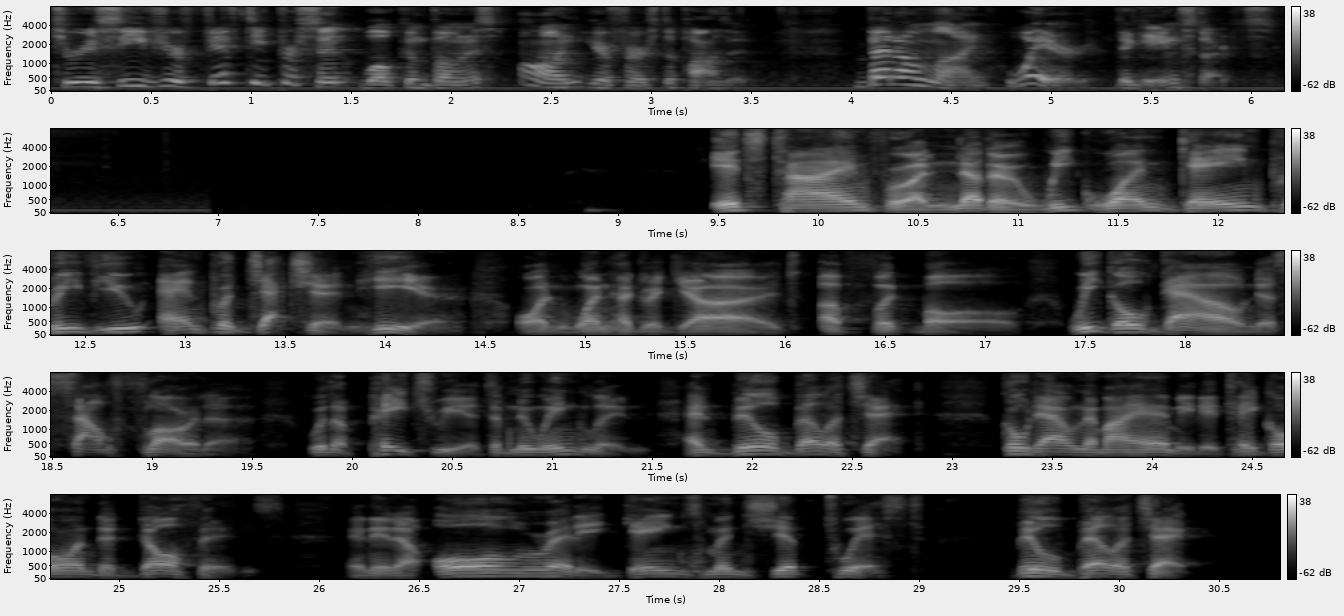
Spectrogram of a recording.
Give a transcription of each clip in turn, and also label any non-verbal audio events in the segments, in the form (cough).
to receive your 50% welcome bonus on your first deposit. Bet online, where the game starts. It's time for another week one game preview and projection here on 100 Yards of Football. We go down to South Florida with the Patriots of New England and Bill Belichick go down to Miami to take on the Dolphins. And in an already gamesmanship twist, Bill Belichick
